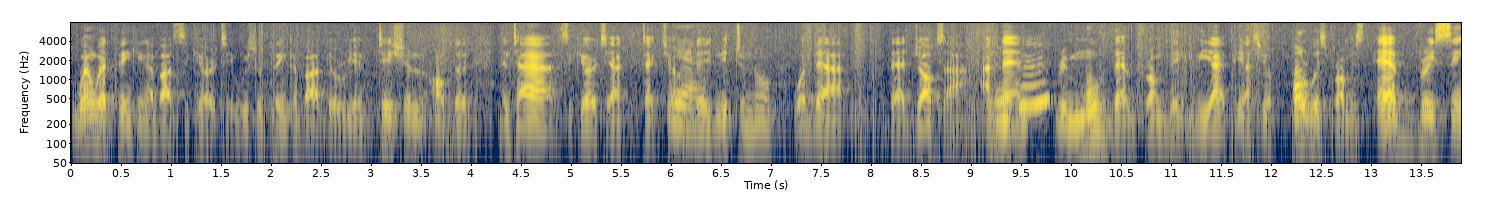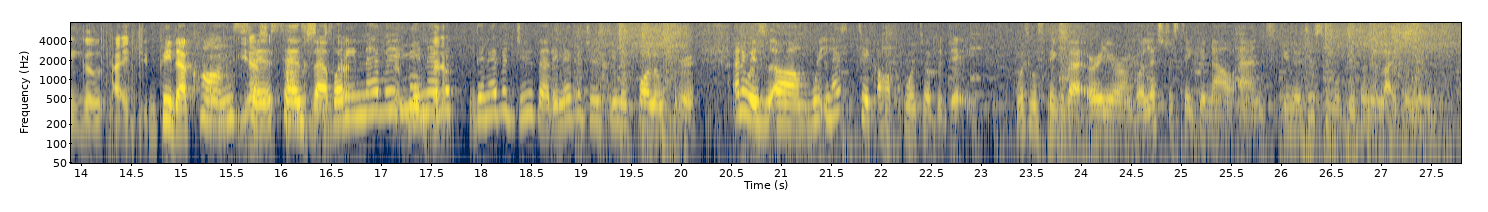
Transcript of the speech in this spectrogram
when we're thinking about security, we should think about the orientation of the entire security architecture. Yeah. They need to know what their, their jobs are and mm -hmm. then mm-hmm. remove them from the VIP as you have always promised. Every single IGP that comes yes, says, says that, but that. he never, they never, they never do that. They never just, you know, follow through. Anyways, um, we, let's take our quote of the day. We're supposed to take that earlier on, but let's just take it now and, you know, just move this on a lighter note.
